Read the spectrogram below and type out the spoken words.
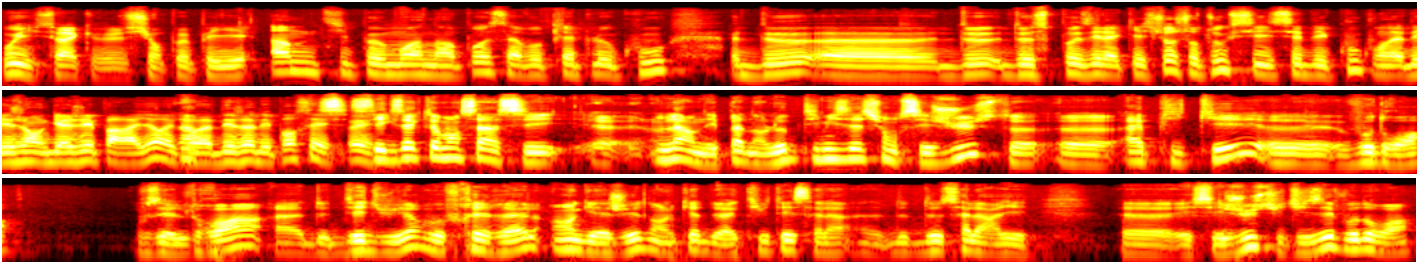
Oui, c'est vrai que si on peut payer un petit peu moins d'impôts, ça vaut peut-être le coup de, euh, de, se poser la question, surtout que si c'est des coûts qu'on a déjà engagés par ailleurs et qu'on a déjà dépensés. C'est exactement ça. Euh, là, on n'est pas dans l'optimisation, c'est juste euh, appliquer vos droits. Vous avez le droit de déduire vos frais réels engagés dans le cadre de l'activité de salarié. et c'est juste utiliser vos droits.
